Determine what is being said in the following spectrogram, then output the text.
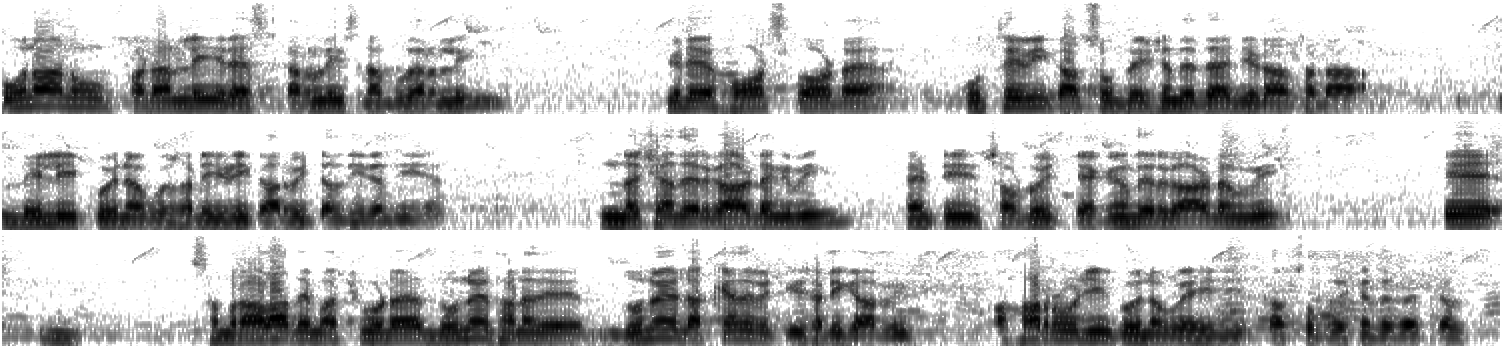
ਉਹਨਾਂ ਨੂੰ ਫੜਨ ਲਈ ਅਰੈਸਟ ਕਰਨ ਲਈ ਸਨੱਬ ਕਰਨ ਲਈ ਜਿਹੜੇ ਹੌਟ ਸਪੌਟ ਆ, ਉੱਥੇ ਵੀ ਕਾਸ ਆਪਰੇਸ਼ਨ ਦੇ ਤਹਿਤ ਜਿਹੜਾ ਸਾਡਾ ਡੇਲੀ ਕੋਈ ਨਾ ਕੋਈ ਸਾਡੀ ਜਿਹੜੀ ਕਾਰਵਾਈ ਚੱਲਦੀ ਰਹਿੰਦੀ ਹੈ। ਨਸ਼ਿਆਂ ਦੇ ਰਿਗਾਰਡਿੰਗ ਵੀ ਐਂਟੀ ਸੌਫਟਵੇਅਰ ਚੈਕਿੰਗ ਦੇ ਰਿਗਾਰਡਿੰਗ ਵੀ, ਇਹ ਸਮਰਾਲਾ ਤੇ ਮਸ਼ਹੂਰ ਹੈ, ਦੋਨੇ ਥਾਣੇ ਦੇ, ਦੋਨੇ ਇਲਾਕਿਆਂ ਦੇ ਵਿੱਚ ਹੀ ਸਾਡੀ ਕਾਰਵਾਈ ਹਰ ਰੋਜ਼ ਹੀ ਕੋਈ ਨਾ ਕੋਈ ਇਹੋ ਜਿਹੀ ਕਾਸ ਆਪਰੇਸ਼ਨ ਦੇ ਤਹਿਤ ਚੱਲਦੀ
